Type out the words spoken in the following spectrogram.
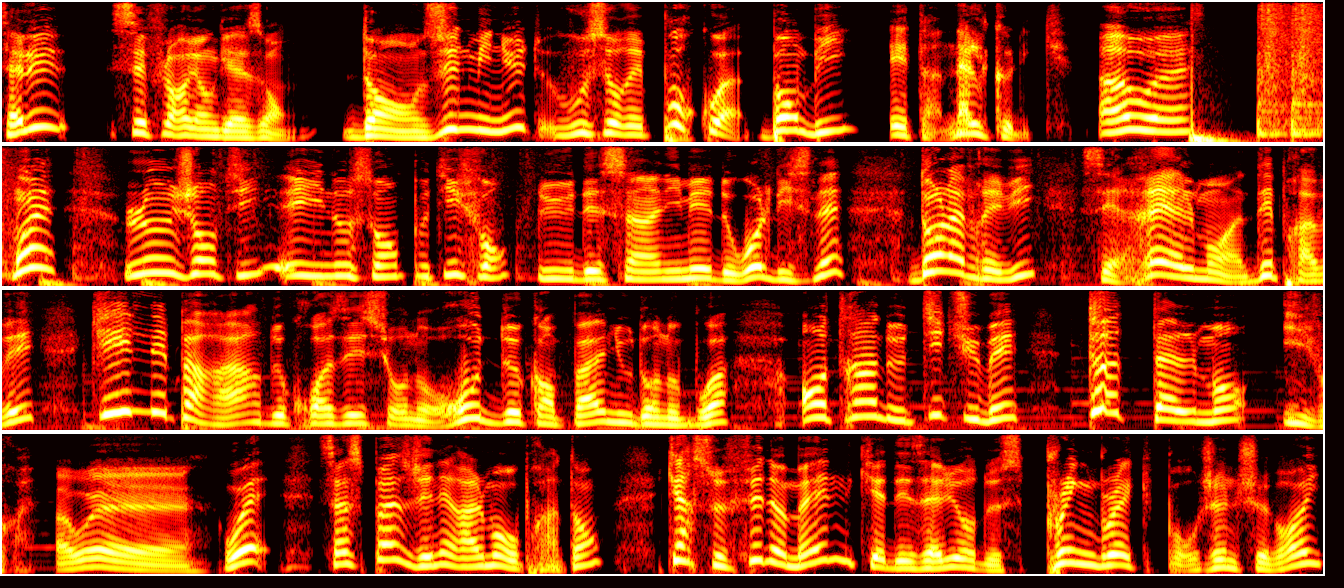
Salut, c'est Florian Gazan. Dans une minute, vous saurez pourquoi Bambi est un alcoolique. Ah ouais? Ouais, le gentil et innocent petit fan du dessin animé de Walt Disney, dans la vraie vie, c'est réellement un dépravé qu'il n'est pas rare de croiser sur nos routes de campagne ou dans nos bois en train de tituber totalement ivre. Ah ouais Ouais, ça se passe généralement au printemps, car ce phénomène, qui a des allures de spring break pour jeunes chevreuils,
